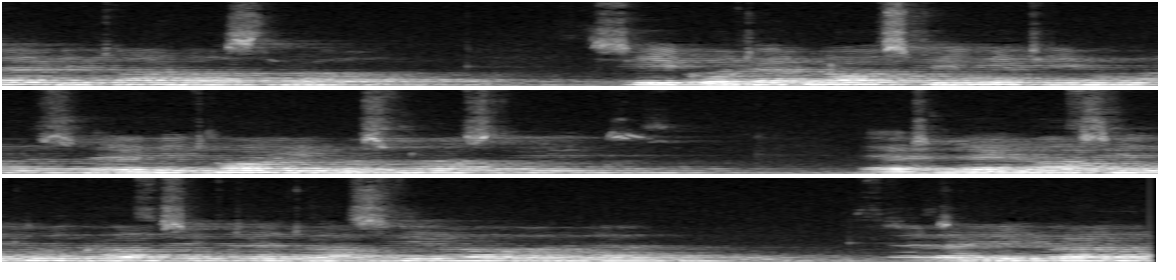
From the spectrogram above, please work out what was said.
debita nostra, sicut et nos finitimus debitoribus nostris, et ne nos inducas in tentationem, sed libera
